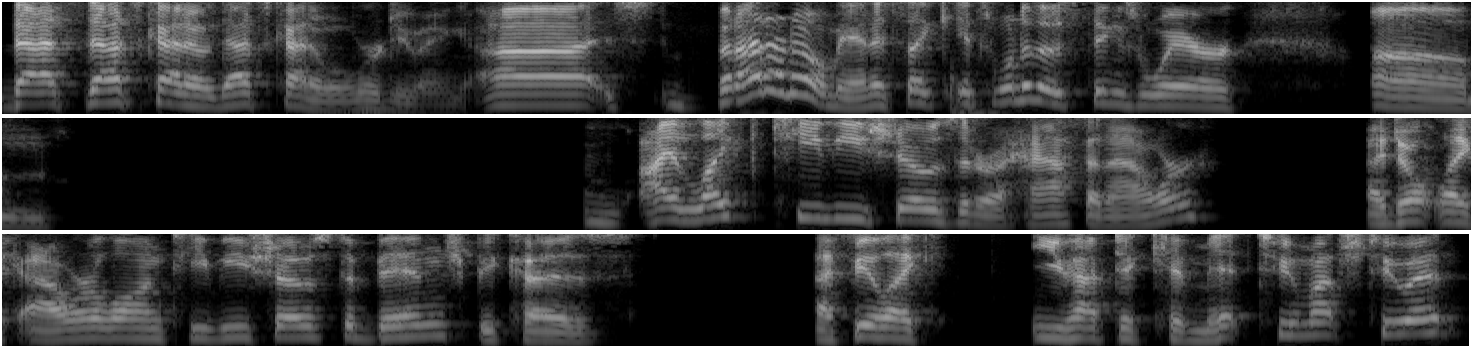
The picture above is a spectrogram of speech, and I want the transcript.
that's that's kind of that's kind of what we're doing. Uh but I don't know, man. It's like it's one of those things where um I like TV shows that are half an hour. I don't like hour long TV shows to binge because I feel like you have to commit too much to it.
